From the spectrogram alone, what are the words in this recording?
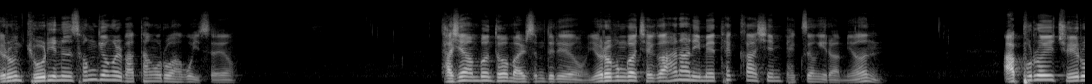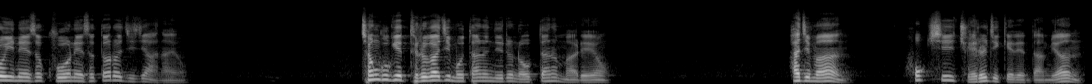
여러분 교리는 성경을 바탕으로 하고 있어요. 다시 한번 더 말씀드려요. 여러분과 제가 하나님의 택하신 백성이라면 앞으로의 죄로 인해서 구원에서 떨어지지 않아요. 천국에 들어가지 못하는 일은 없다는 말이에요. 하지만 혹시 죄를 짓게 된다면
